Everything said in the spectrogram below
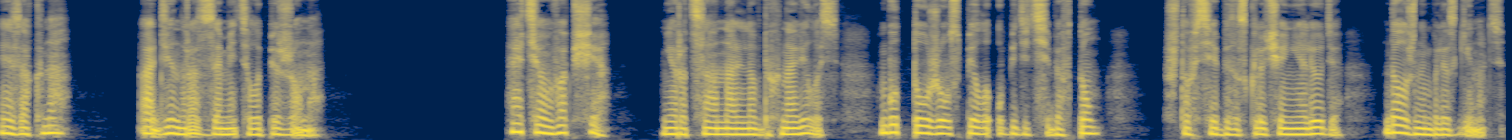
Из окна один раз заметила пижона. Этим вообще нерационально вдохновилась, будто уже успела убедить себя в том, что все без исключения люди должны были сгинуть.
